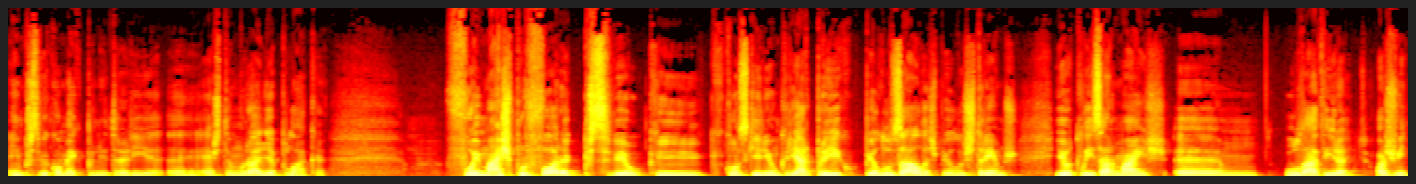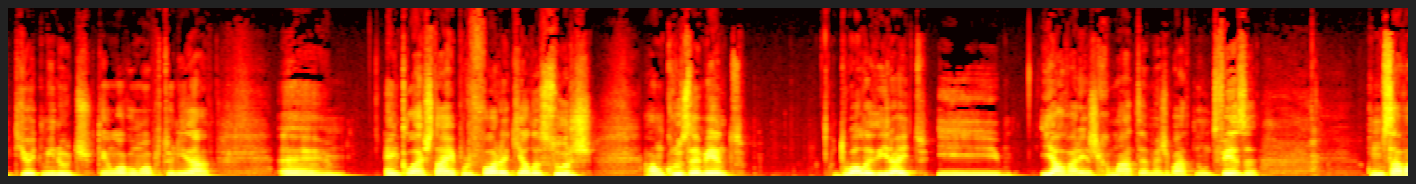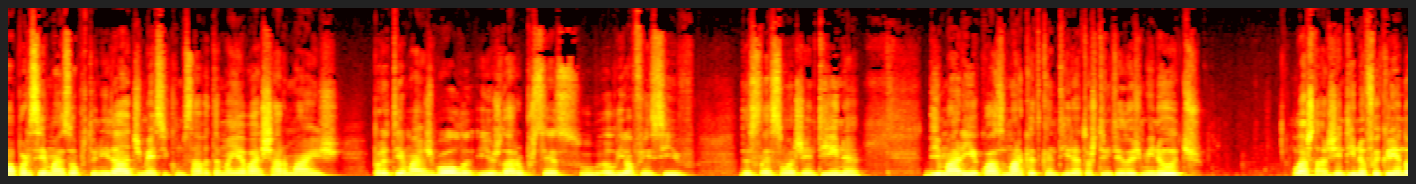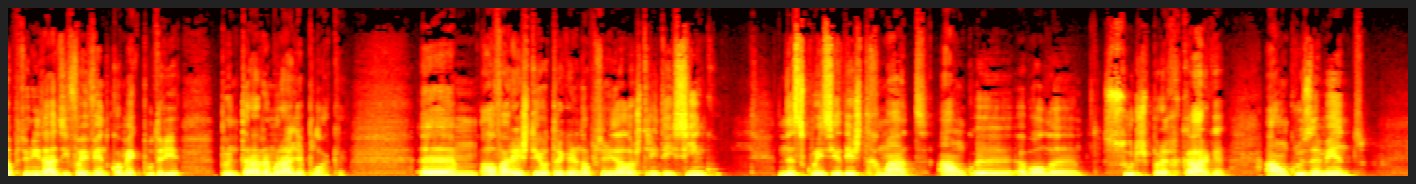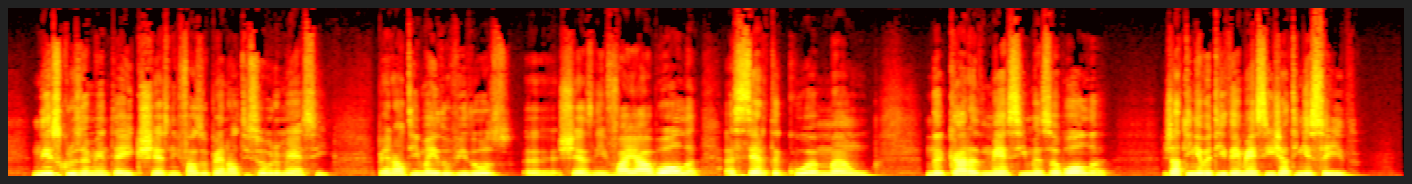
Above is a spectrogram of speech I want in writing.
em perceber como é que penetraria uh, esta muralha polaca. Foi mais por fora que percebeu que, que conseguiriam criar perigo, pelos alas, pelos extremos, e utilizar mais um, o lado direito. Aos 28 minutos tem logo uma oportunidade um, em que lá está, é por fora que ela surge. Há um cruzamento do ala direito e, e Alvarez remata, mas bate num defesa. Começavam a aparecer mais oportunidades, Messi começava também a baixar mais para ter mais bola e ajudar o processo ali ofensivo da seleção argentina. Di Maria quase marca de canto direto aos 32 minutos. Lá está, a Argentina foi criando oportunidades e foi vendo como é que poderia penetrar a muralha polaca. Um, Alvarez tem outra grande oportunidade aos 35. Na sequência deste remate, há um, uh, a bola surge para recarga, há um cruzamento. Nesse cruzamento é aí que Chesney faz o penalti sobre Messi. Penalti meio duvidoso. Uh, Chesney vai à bola, acerta com a mão na cara de Messi, mas a bola já tinha batido em Messi e já tinha saído.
